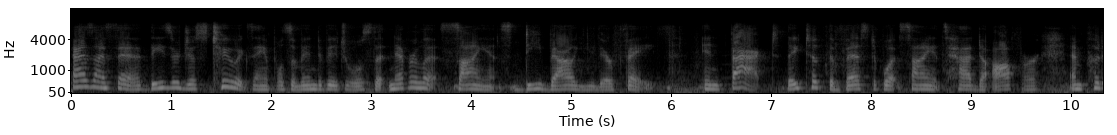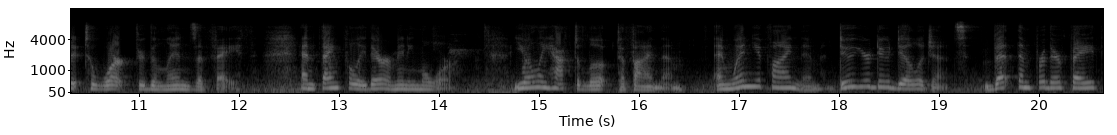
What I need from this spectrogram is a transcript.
As I said, these are just two examples of individuals that never let science devalue their faith. In fact, they took the best of what science had to offer and put it to work through the lens of faith. And thankfully, there are many more. You only have to look to find them. And when you find them, do your due diligence. Vet them for their faith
